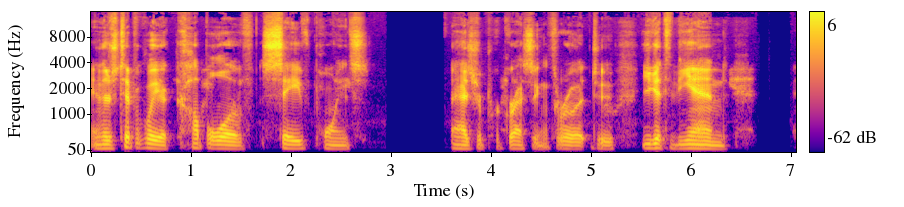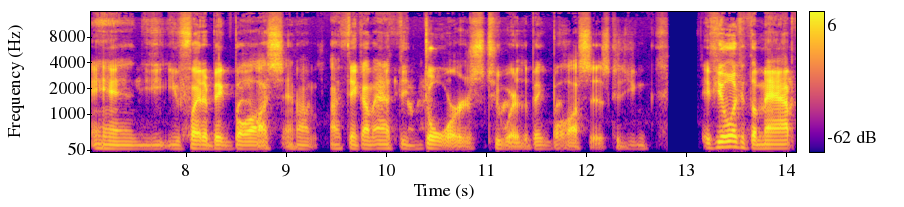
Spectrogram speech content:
and there's typically a couple of save points as you're progressing through it to you get to the end and you, you fight a big boss and I'm, i think i'm at the doors to where the big boss is because you can if you look at the map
